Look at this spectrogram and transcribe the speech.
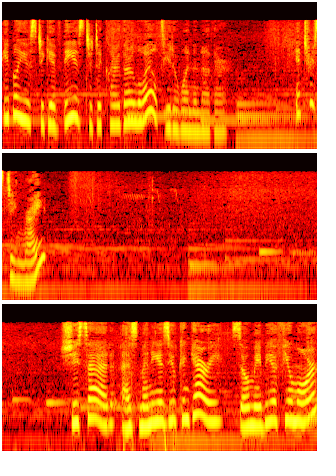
People used to give these to declare their loyalty to one another. Interesting, right? She said, as many as you can carry, so maybe a few more?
